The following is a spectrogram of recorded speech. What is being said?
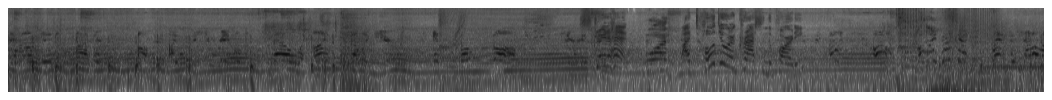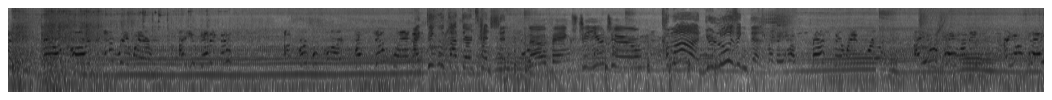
Italian leather. Oh, I wish you were able to smell what I'm smelling here. It's so soft. Seriously. Straight ahead. What? I told you we we're crashing the party. Oh, oh, oh my goodness! Ladies and gentlemen, there are cars everywhere! Are you getting this? A purple car has just landed I think we got their attention. No thanks to you two. Come on, you're losing them. and they have smashed their way through. Are you okay, honey? Are you okay?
